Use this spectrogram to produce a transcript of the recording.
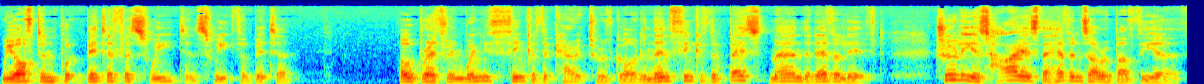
We often put bitter for sweet and sweet for bitter. O oh, brethren, when you think of the character of God, and then think of the best man that ever lived, truly as high as the heavens are above the earth,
